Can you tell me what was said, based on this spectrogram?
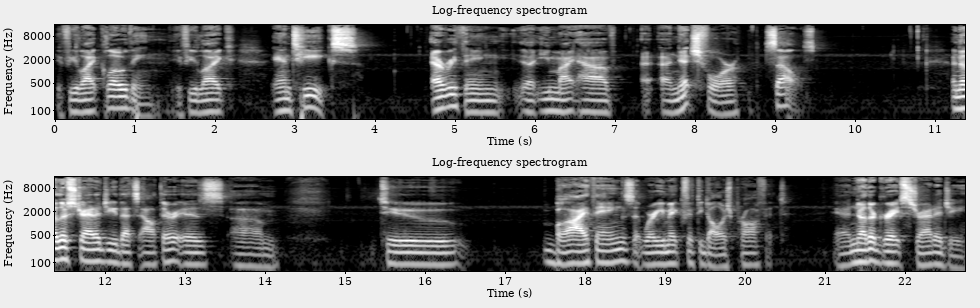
If you like clothing, if you like antiques, everything that you might have a niche for sells. Another strategy that's out there is um, to buy things where you make $50 profit. Another great strategy,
